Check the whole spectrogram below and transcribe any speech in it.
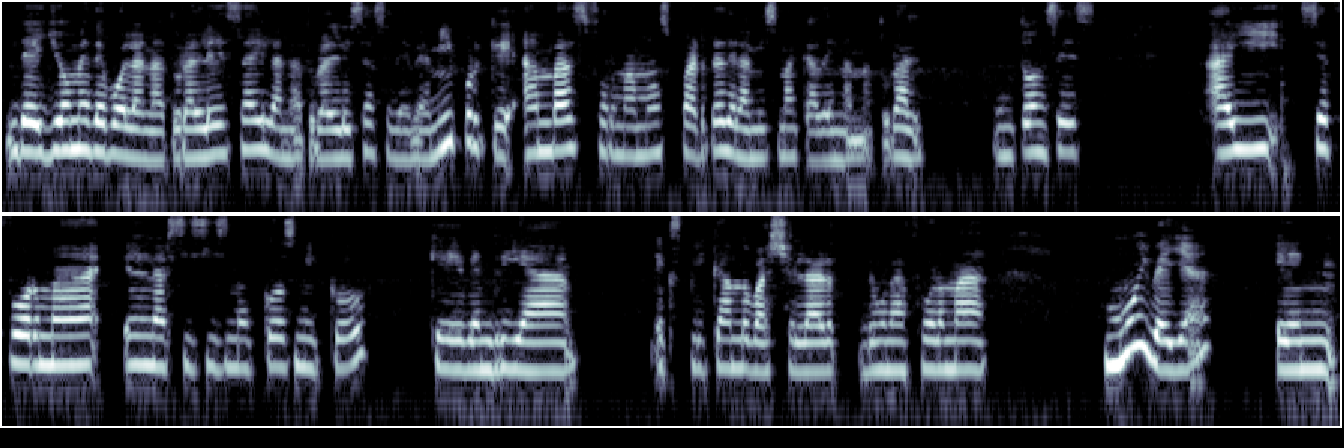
de yo me debo a la naturaleza y la naturaleza se debe a mí porque ambas formamos parte de la misma cadena natural. Entonces, ahí se forma el narcisismo cósmico que vendría explicando Bachelard de una forma muy bella en,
